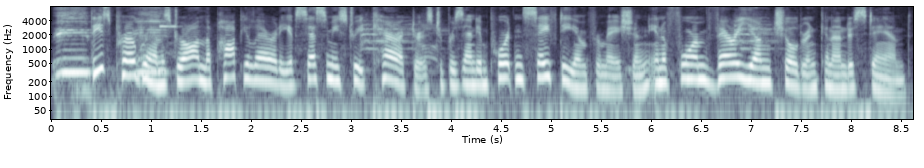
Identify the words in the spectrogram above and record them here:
These programs draw on the popularity of Sesame Street characters to present important safety information in a form very young children can understand.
